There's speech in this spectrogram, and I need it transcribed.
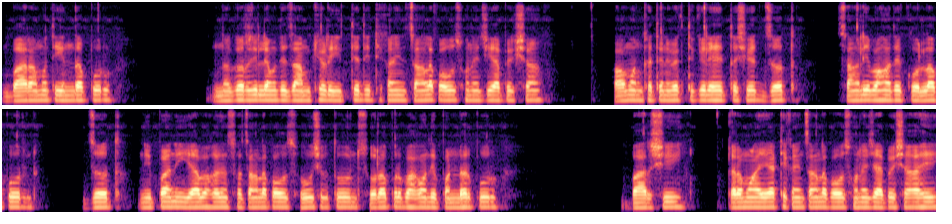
बारामती इंदापूर नगर जिल्ह्यामध्ये जामखेड इत्यादी ठिकाणी चांगला पाऊस होण्याची अपेक्षा हवामान खात्याने व्यक्त केले आहे तसेच जत सांगली भागामध्ये कोल्हापूर जत निपाणी या भागातून चांगला पाऊस होऊ शकतो. सोलापूर भागामध्ये पंढरपूर बार्शी करमाळा या ठिकाणी चांगला पाऊस होण्याची अपेक्षा आहे.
